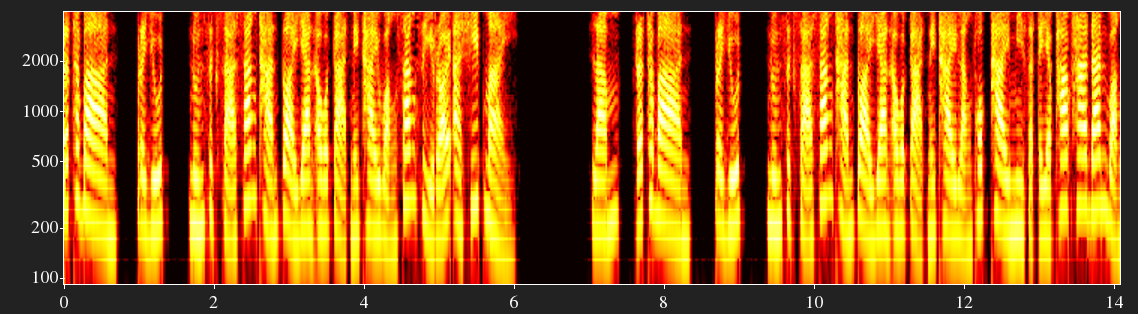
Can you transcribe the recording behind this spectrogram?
รัฐบาล ประยุทธ์ หนุนศึกษาสร้างฐานปล่อยยานอวกาศในไทยหวังสร้าง 400 อาชีพใหม่ ล้ำ รัฐบาล ประยุทธ์ หนุนศึกษาสร้างฐานปล่อยยานอวกาศในไทยหลังพบไทยมีศักยภาพ 5 ด้านหวัง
